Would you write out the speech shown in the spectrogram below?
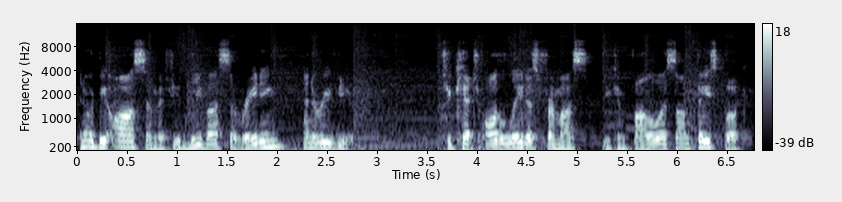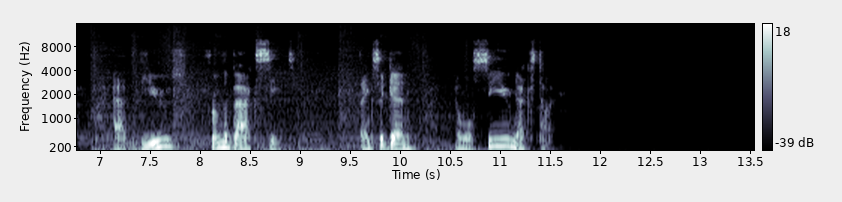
and it would be awesome if you'd leave us a rating and a review. To catch all the latest from us, you can follow us on Facebook at Views from the Back Seat. Thanks again, and we'll see you next time.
